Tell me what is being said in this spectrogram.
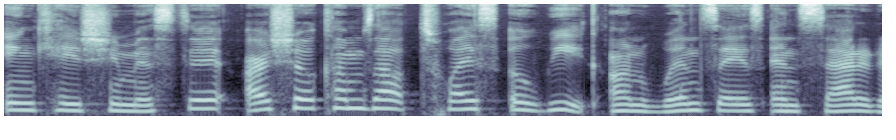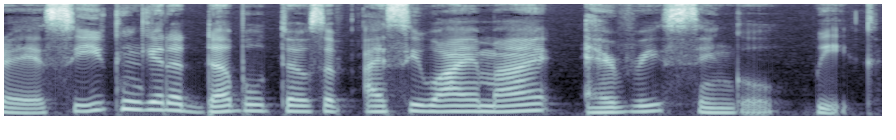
In case you missed it, our show comes out twice a week on Wednesdays and Saturdays, so you can get a double dose of ICYMI every single week.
